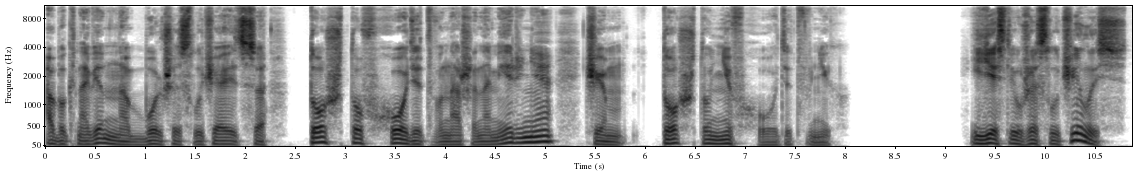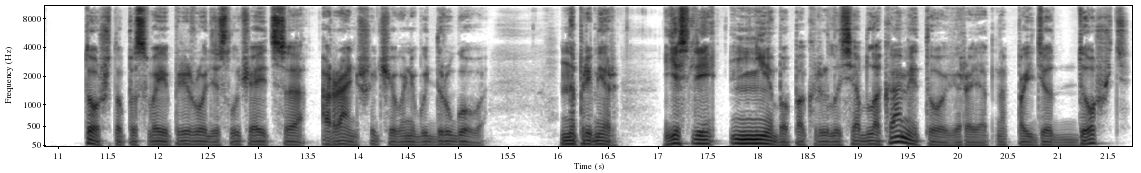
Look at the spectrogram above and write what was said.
обыкновенно больше случается то, что входит в наши намерения, чем то, что не входит в них. И если уже случилось то, что по своей природе случается раньше чего-нибудь другого, например, если небо покрылось облаками, то, вероятно, пойдет дождь,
